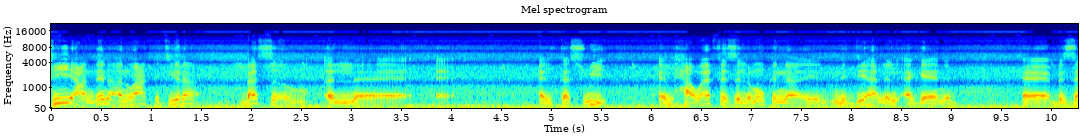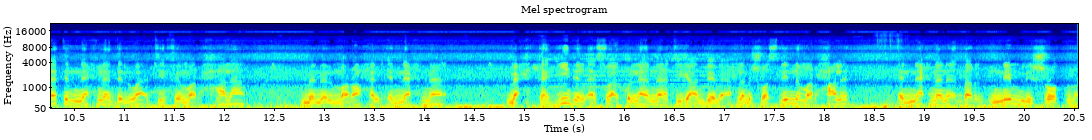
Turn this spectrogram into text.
في عندنا أنواع كتيرة بس ال- التسويق الحوافز اللي ممكن نديها للأجانب آه، بالذات إن إحنا دلوقتي في مرحلة من المراحل إن إحنا محتاجين الأسواق كلها إنها تيجي عندنا. إحنا مش واصلين لمرحلة إن إحنا نقدر نملي شروطنا.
